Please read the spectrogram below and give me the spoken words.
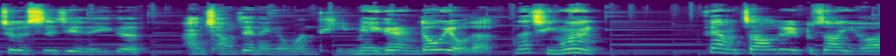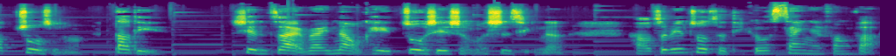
这个世界的一个很常见的一个问题，每个人都有的。那请问，非常焦虑，不知道以后要做什么，到底现在 right now 可以做些什么事情呢？好，这边作者提供三个方法。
